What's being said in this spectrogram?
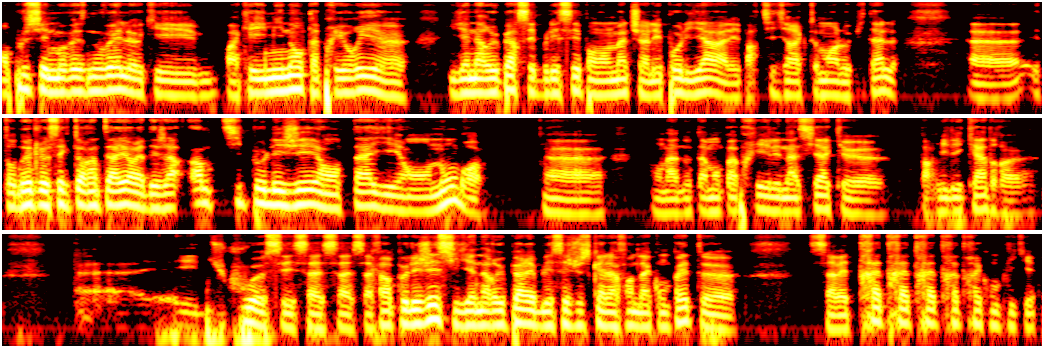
En plus, il y a une mauvaise nouvelle qui est, enfin, qui est imminente a priori. Euh, Iliana Rupert s'est blessée pendant le match à l'épaule hier, elle est partie directement à l'hôpital. Euh, étant donné que le secteur intérieur est déjà un petit peu léger en taille et en nombre, euh, on a notamment pas pris Elena Siak euh, parmi les cadres. Euh, et du coup, ça, ça, ça, fait un peu léger. Si Iliana Rupert est blessée jusqu'à la fin de la compète, ça va être très très très très très compliqué.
